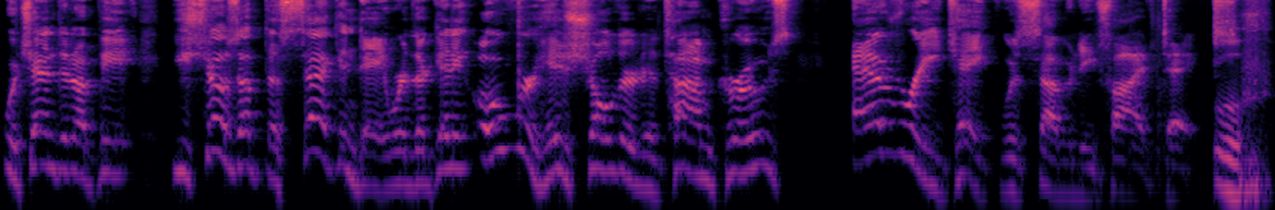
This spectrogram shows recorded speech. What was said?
which ended up being. He shows up the second day where they're getting over his shoulder to Tom Cruise. Every take was seventy five takes, Oof.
